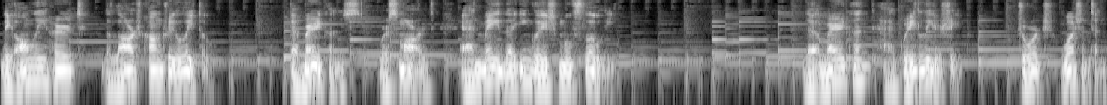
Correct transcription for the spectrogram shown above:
they only hurt the large country a little. The Americans were smart and made the English move slowly. The American had great leadership George Washington,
